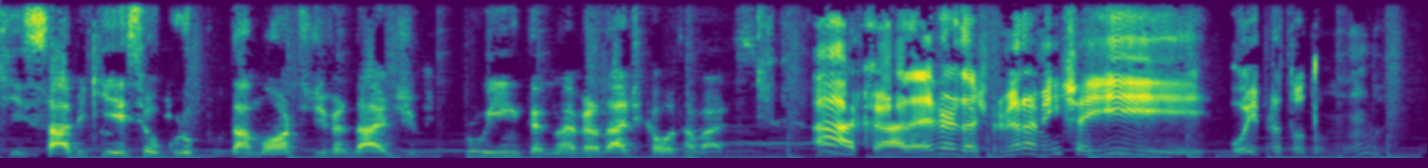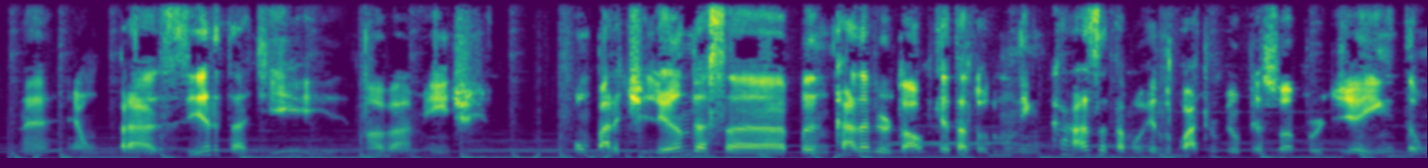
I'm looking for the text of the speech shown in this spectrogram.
que sabe que esse é o grupo da morte de verdade pro Inter, não é verdade, Caô Tavares? Ah, cara, é verdade. Primeiramente aí, oi pra todo mundo, né? É um prazer estar aqui novamente compartilhando essa bancada virtual, porque tá todo mundo em casa, tá morrendo 4 mil pessoas por dia aí, então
